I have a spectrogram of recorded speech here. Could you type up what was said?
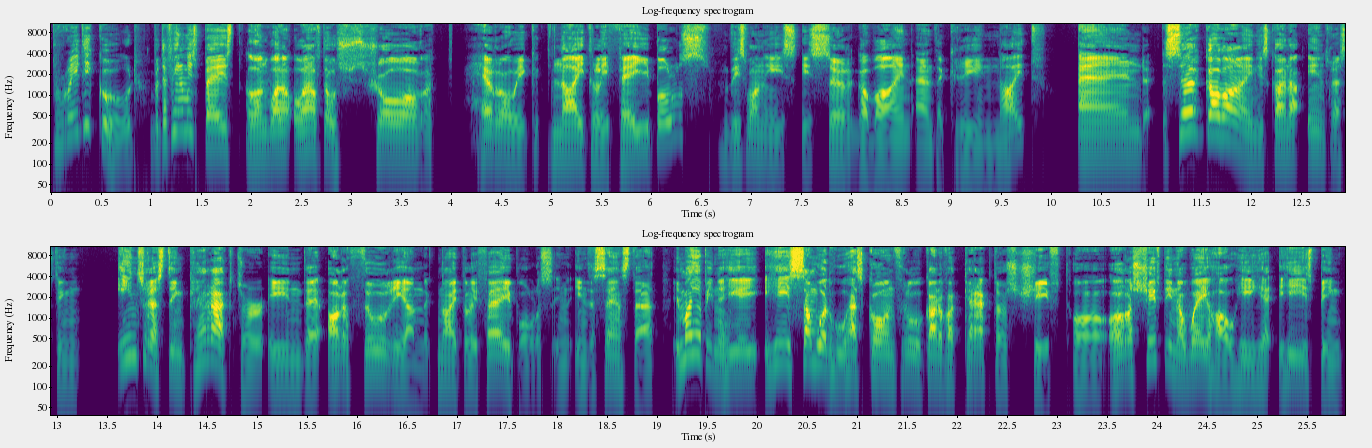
pretty good. But the film is based on one of, one of those short heroic knightly fables. This one is is Sir Gawain and the Green Knight and Sir Gawain is kind of interesting interesting character in the Arthurian knightly fables in, in the sense that, in my opinion, he he is someone who has gone through kind of a character shift or, or a shift in a way how he he is being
